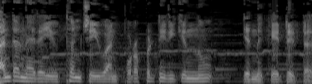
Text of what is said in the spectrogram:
തന്റെ നേരെ യുദ്ധം ചെയ്യുവാൻ പുറപ്പെട്ടിരിക്കുന്നു എന്ന് കേട്ടിട്ട്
